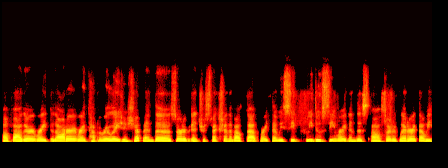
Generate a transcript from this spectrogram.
uh, father, right, daughter, right, type of relationship, and the sort of introspection about that, right? That we see, we do see right in this uh, sort of letter that we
